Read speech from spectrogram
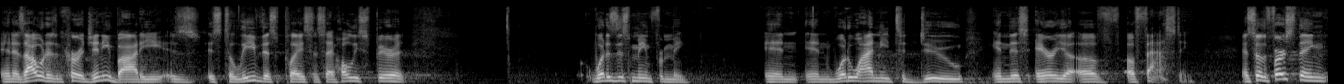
and as I would encourage anybody, is, is to leave this place and say, Holy Spirit, what does this mean for me? And, and what do I need to do in this area of, of fasting? And so the first thing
